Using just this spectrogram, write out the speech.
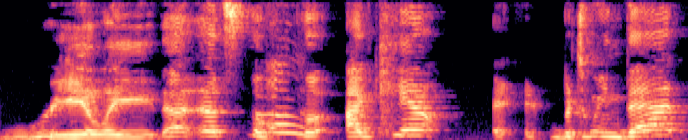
really? That that's the, the I can't between that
